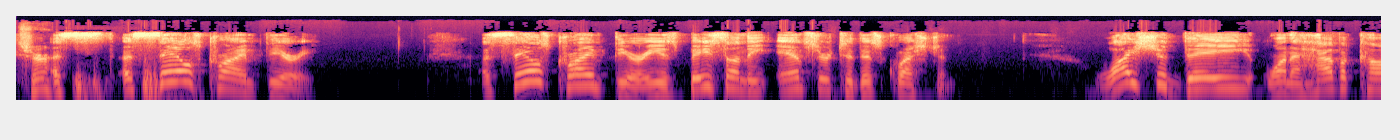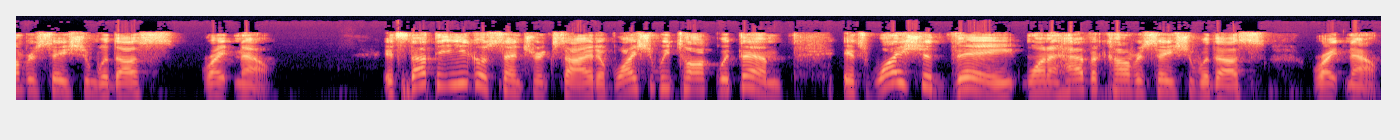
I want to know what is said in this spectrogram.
Sure. A, a sales crime theory. A sales crime theory is based on the answer to this question Why should they want to have a conversation with us right now? It's not the egocentric side of why should we talk with them. It's why should they want to have a conversation with us right now.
